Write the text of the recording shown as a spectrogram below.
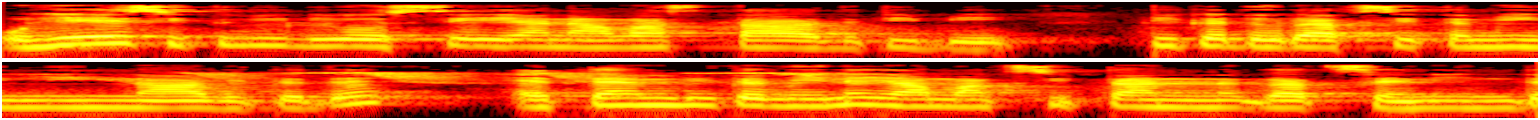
ඔහේ සිතුවිලි ඔස්සේ යන අවස්ථාවද තිබේ. ටික දුරක් සිතමින් ඉන්නා විටද ඇතැම් විට වෙන යමක් සිතන්නගත් සැනින්ද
